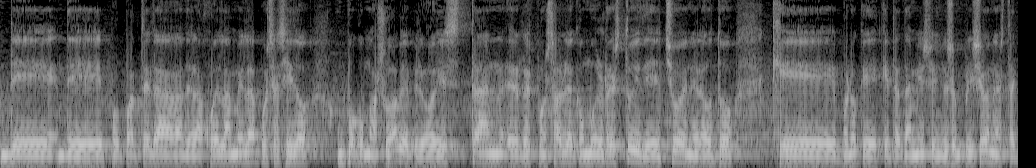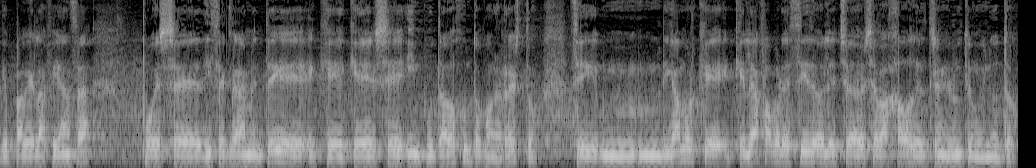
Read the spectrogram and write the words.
de, por parte de la, de la juez Lamela pues ha sido un poco más suave, pero es tan eh, responsable como el resto y de hecho en el auto que, bueno, que, que también su ingreso en prisión hasta que pague la fianza, pues eh, dice claramente que, es eh, imputado junto con el resto. Mm, digamos que, le ha favorecido el hecho de haberse bajado del tren en el último minuto.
